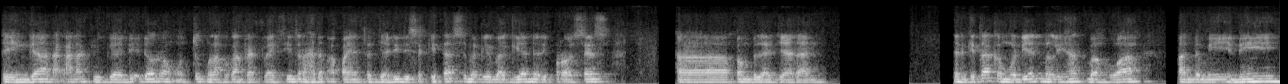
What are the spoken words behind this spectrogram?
sehingga anak-anak juga didorong untuk melakukan refleksi terhadap apa yang terjadi di sekitar sebagai bagian dari proses uh, pembelajaran. Dan kita kemudian melihat bahwa pandemi ini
